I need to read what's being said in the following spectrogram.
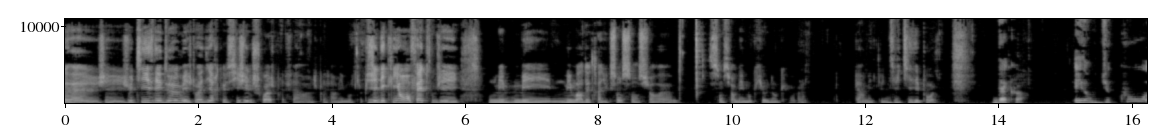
euh, j'utilise les deux, mais je dois dire que si j'ai le choix, je préfère je préfère. Puis j'ai des clients en fait où mes, mes mémoires de traduction sont sur euh, sont sur MemoQ, donc euh, voilà, permettre d'utiliser pour eux. D'accord. Et donc du coup,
